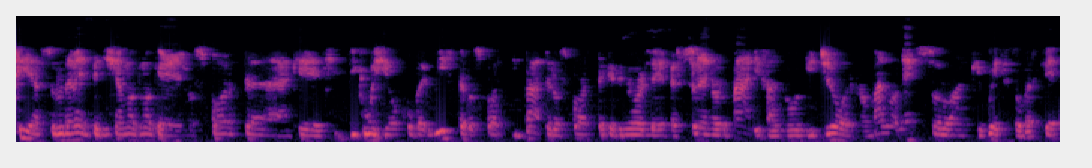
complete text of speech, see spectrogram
Sì, assolutamente, diciamo che lo sport eh, che, di cui si occupa il WISP è lo sport di base, lo sport che le persone normali fanno ogni giorno, ma non è solo anche questo, perché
